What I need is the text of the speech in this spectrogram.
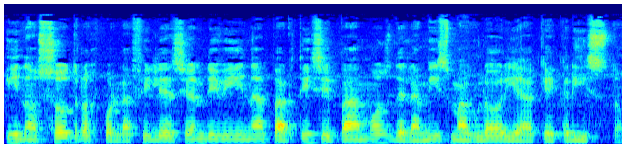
y nosotros por la filiación divina participamos de la misma gloria que Cristo.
